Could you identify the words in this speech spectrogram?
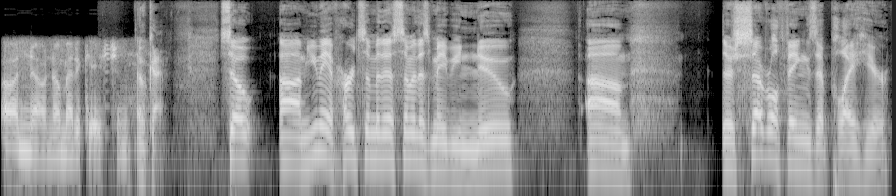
Uh, no, no medication. Okay. So um, you may have heard some of this. Some of this may be new. Um, there's several things at play here.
